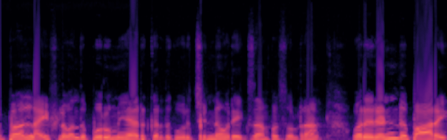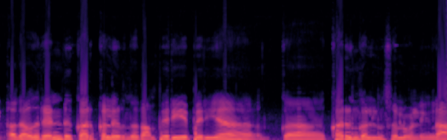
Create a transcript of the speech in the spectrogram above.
இப்போ லைஃப்பில் வந்து பொறுமையாக இருக்கிறதுக்கு ஒரு சின்ன ஒரு எக்ஸாம்பிள் சொல்கிறேன் ஒரு ரெண்டு பாறை அதாவது ரெண்டு கற்கள் இருந்துதான். பெரிய பெரிய க கருங்கல்னு சொல்லுவோம் இல்லைங்களா?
